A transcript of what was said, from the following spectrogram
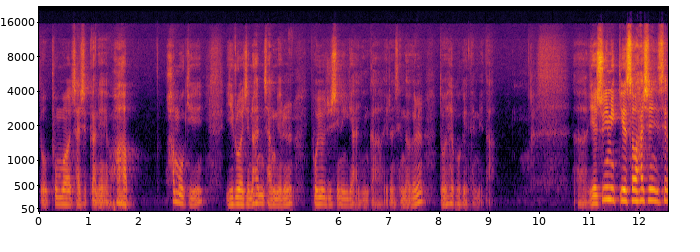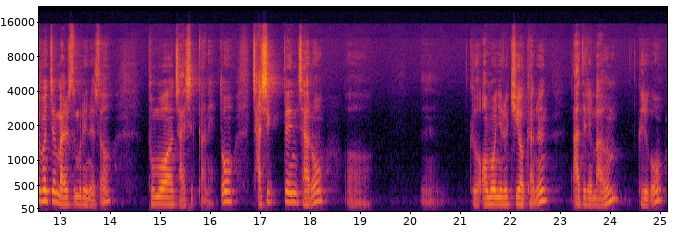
또 부모와 자식 간의 화합 화목이 이루어지는 한 장면을 보여주시는 게 아닌가 이런 생각을 또 해보게 됩니다. 아, 예수님께서 하신 세 번째 말씀으로 인해서 부모와 자식 간에 또 자식된 자로 어, 그 어머니를 기억하는 아들의 마음 그리고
